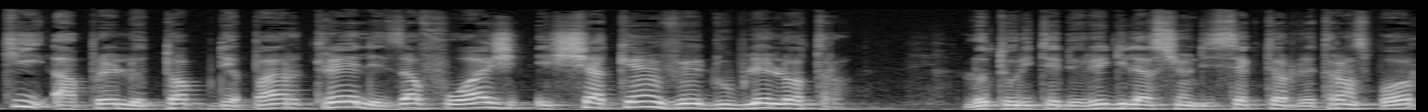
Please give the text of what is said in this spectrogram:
qui, après le top départ, crée les affouages et chacun veut doubler l'autre. L'autorité de régulation du secteur de transport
